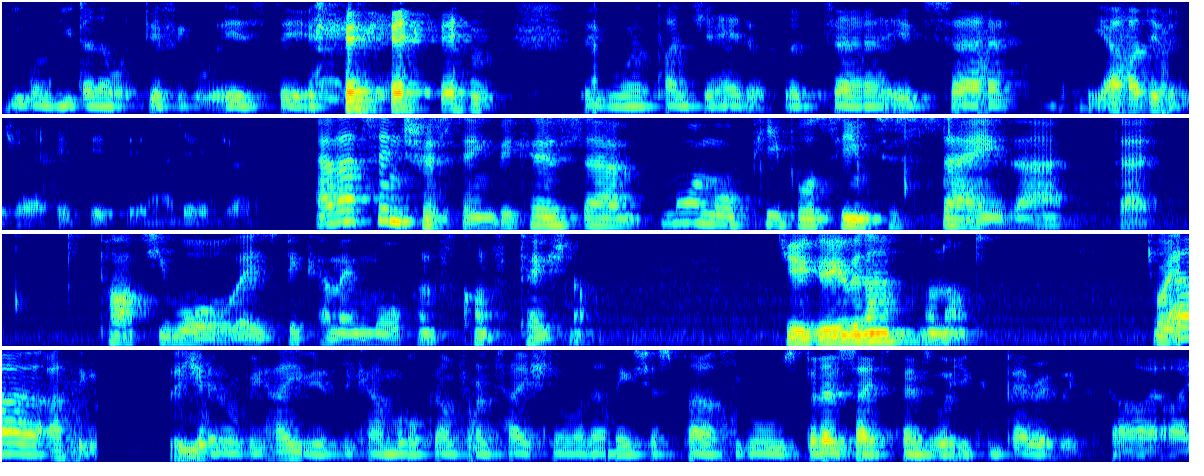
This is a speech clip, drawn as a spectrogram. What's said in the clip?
you, want, you don't know what difficult is, do you? people want to punch your head off, but uh, it's uh, yeah, I do enjoy it. It, it. I do enjoy it. Now that's interesting because uh, more and more people seem to say that that party wall is becoming more conf- confrontational. Do you agree with that or not? Uh, I think the general behaviour has become more confrontational. I don't think it's just party walls, but as I say, it depends on what you compare it with. I, I,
